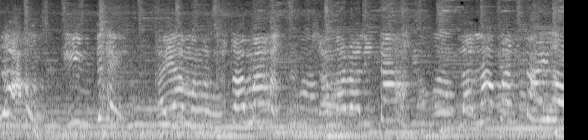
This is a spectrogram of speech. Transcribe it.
No! Hindi! Kaya mga kasama, sa Maralita, lalaban tayo!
